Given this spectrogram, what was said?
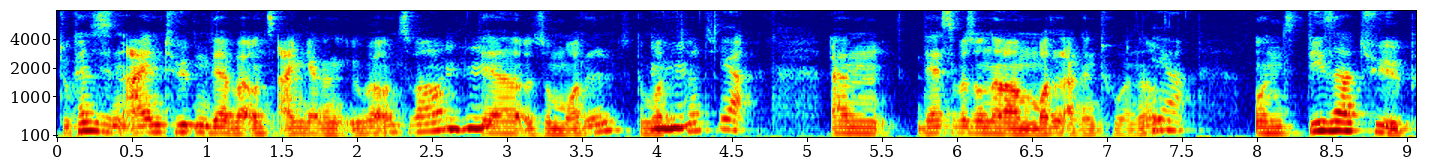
du kennst diesen einen Typen, der bei uns einen Jahrgang über uns war, mhm. der so modelt, gemodelt mhm, hat? Ja. Ähm, der ist bei so einer Modelagentur, ne? Ja. Und dieser Typ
